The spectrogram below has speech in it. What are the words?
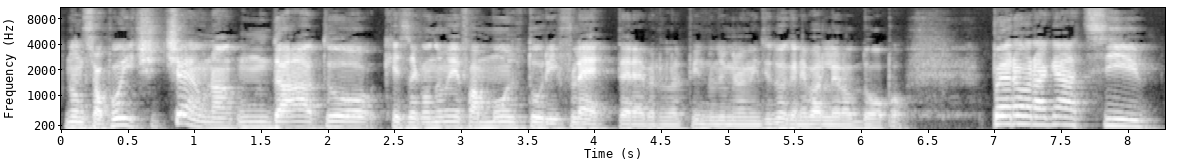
non so, poi c'è una, un dato che secondo me fa molto riflettere per l'Alpine 2022, che ne parlerò dopo. Però ragazzi,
